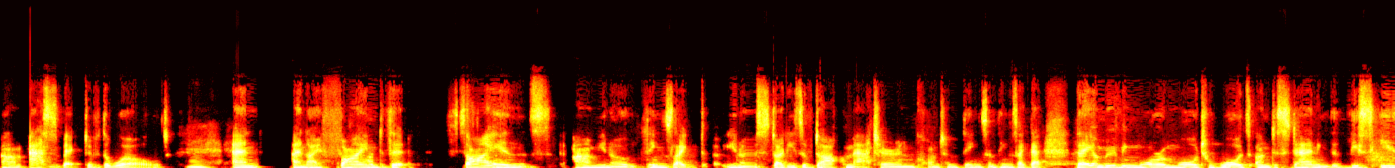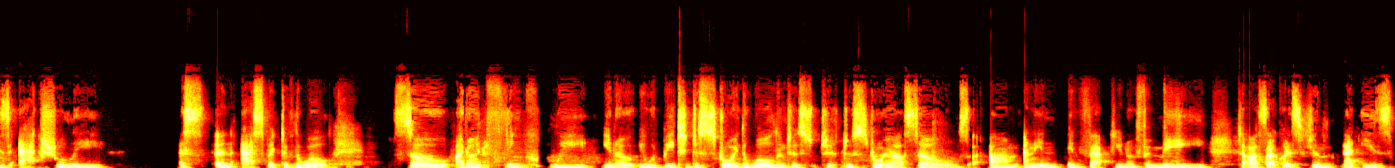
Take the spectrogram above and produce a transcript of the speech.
um, aspect of the world mm. and and i find that science um, you know things like you know studies of dark matter and quantum things and things like that they are moving more and more towards understanding that this is actually a, an aspect of the world so i don't think we you know it would be to destroy the world and to, to destroy ourselves um, and in, in fact you know for me to ask that question that is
